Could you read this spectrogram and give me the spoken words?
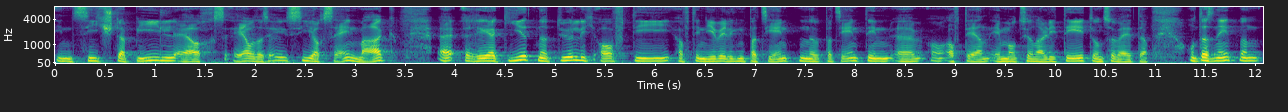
in sich stabil auch, er oder sie auch sein mag, reagiert natürlich auf, die, auf den jeweiligen Patienten oder Patientin, auf deren Emotionalität und so weiter. Und das nennt man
